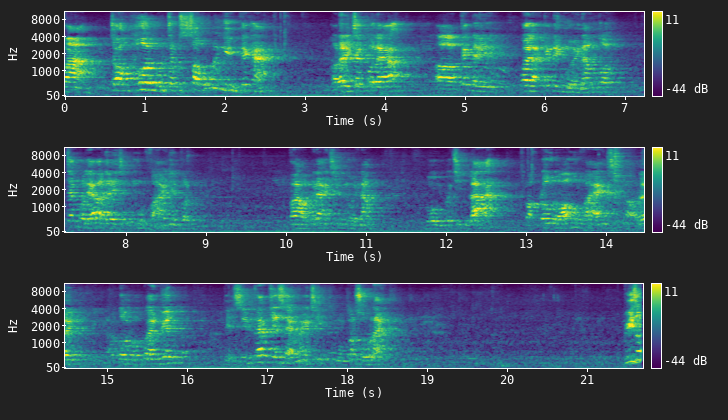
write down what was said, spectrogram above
và cho hơn 160.000 khách hàng. Ở đây chắc có lẽ uh, cách đây quay lại cách đây 10 năm thôi. Chắc có lẽ ở đây chỉ có một vài nhân vật vào cái đại trên 10 năm gồm có chị Lã hoặc đâu đó một vài anh chị ở đây mà tôi có quen biết thì xin phép chia sẻ với anh chị một con số này ví dụ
